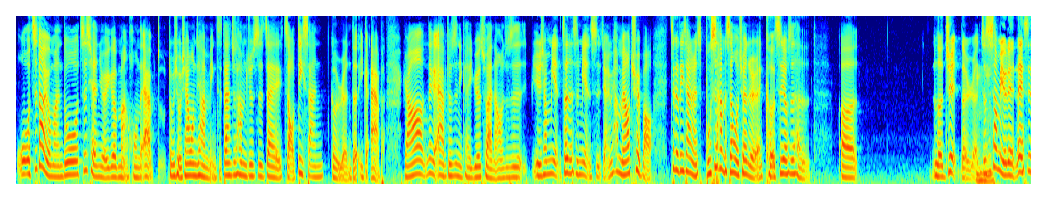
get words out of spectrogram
我知道有蛮多之前有一个蛮红的 app，对不起，我现在忘记他的名字，但是他们就是在找第三个人的一个 app，然后那个 app 就是你可以约出来，然后就是有点像面，真的是面试这样，因为他们要确保这个第三个人不是他们生活圈的人，可是又是很呃。Legit 的人，嗯、就是上面有点类似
